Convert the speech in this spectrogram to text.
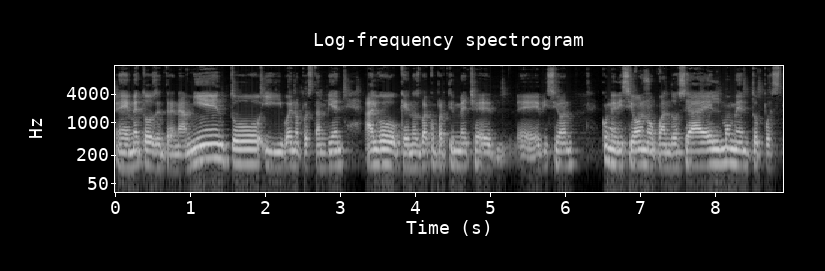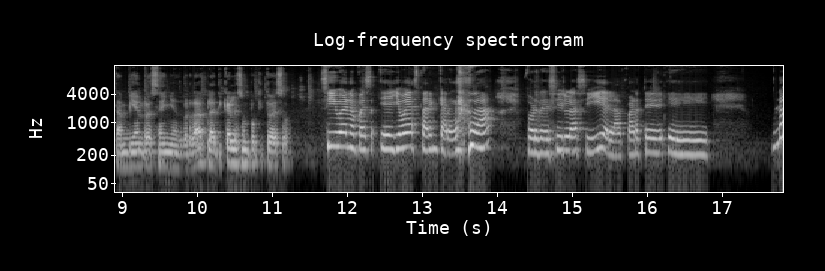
eh, métodos de entrenamiento y bueno, pues también algo que nos va a compartir Meche eh, Edición con edición o cuando sea el momento, pues también reseñas, ¿verdad? Platícales un poquito eso. Sí, bueno, pues eh, yo voy a estar encargada, por decirlo así, de la parte no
